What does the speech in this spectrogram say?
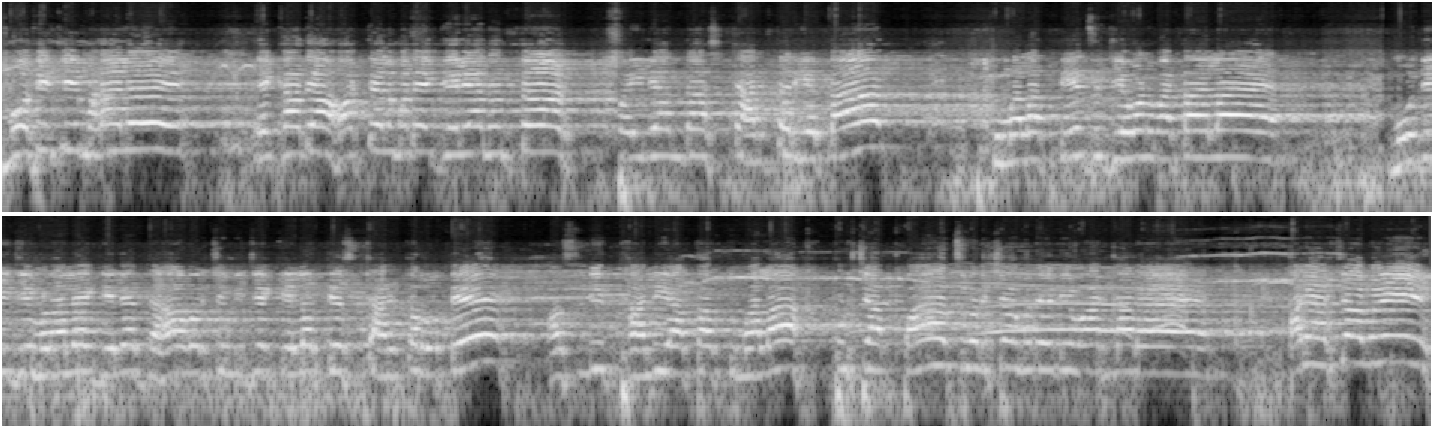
मोदीजी म्हणाले एखाद्या हॉटेलमध्ये गेल्यानंतर पहिल्यांदा स्टार्टर येतात. तुम्हाला तेच जेवण वाटायला आहे मोदीजी म्हणाले गेले दहा वर्ष मी जे केलं ते स्टार्टर होते. असली थाली आता तुम्हाला पुढच्या पाच वर्षामध्ये मी वाढणार आहे. आणि अशा वेळी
